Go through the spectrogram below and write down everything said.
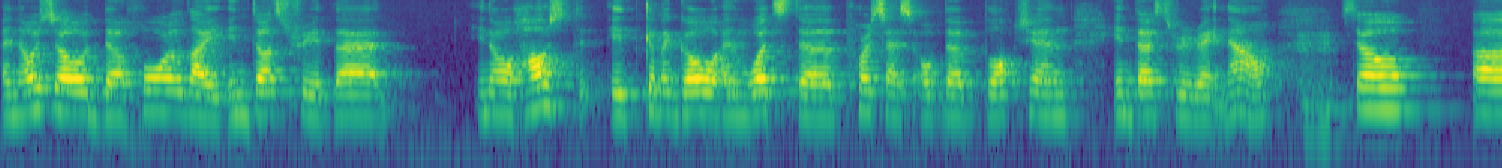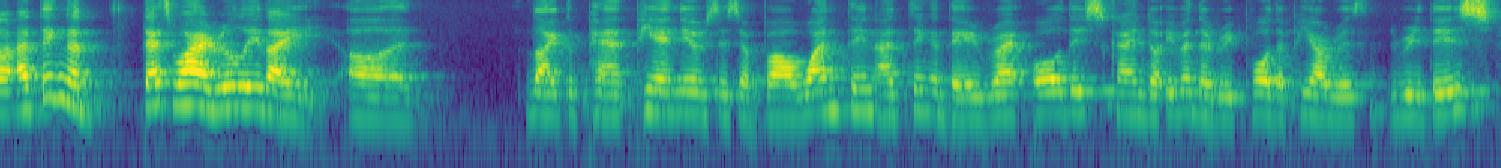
and also the whole like industry that you know how's it gonna go and what's the process of the blockchain industry right now Mhm. so uh, I think that that's why I really like uh, like the PN, News is about one thing. I think they write all this kind of even the report, the PR release.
